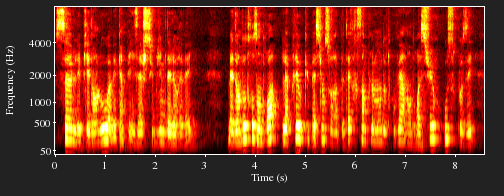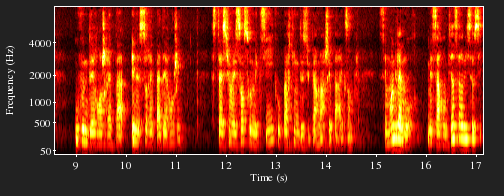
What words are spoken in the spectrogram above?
seuls les pieds dans l'eau avec un paysage sublime dès le réveil. Mais dans d'autres endroits, la préoccupation sera peut-être simplement de trouver un endroit sûr où se poser, où vous ne dérangerez pas et ne serez pas dérangé. Station essence au Mexique ou parking de supermarché par exemple. C'est moins glamour, mais ça rend bien service aussi.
